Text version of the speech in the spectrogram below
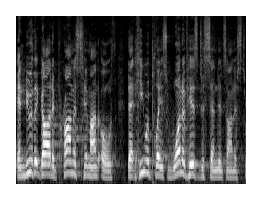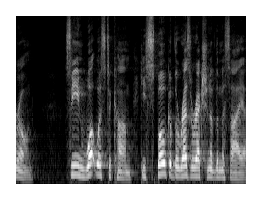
and knew that God had promised him on oath that he would place one of his descendants on his throne. Seeing what was to come, he spoke of the resurrection of the Messiah,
